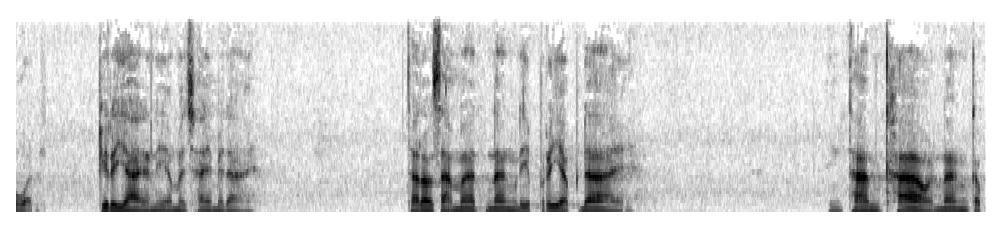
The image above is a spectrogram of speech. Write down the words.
บวชกิริยาอย่างนี้เอามาใช้ไม่ได้ ถ้าเราสามารถนั่งเรียบเรียบได้ทานข้าวนั่งกับ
